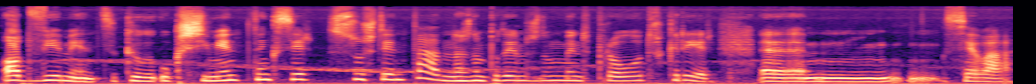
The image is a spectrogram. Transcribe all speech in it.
Obviamente que o, crescimento tem que ser sustentado, nós não podemos de um momento para o outro querer, um, sei lá,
